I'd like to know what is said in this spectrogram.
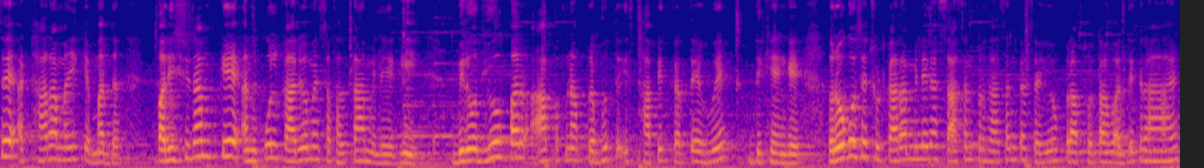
से 18 मई के मध्य परिश्रम के अनुकूल कार्यों में सफलता मिलेगी। विरोधियों पर आप अपना प्रभुत्व स्थापित करते हुए दिखेंगे। रोगों से छुटकारा मिलेगा, शासन प्रशासन का सहयोग प्राप्त होता हुआ दिख रहा है।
